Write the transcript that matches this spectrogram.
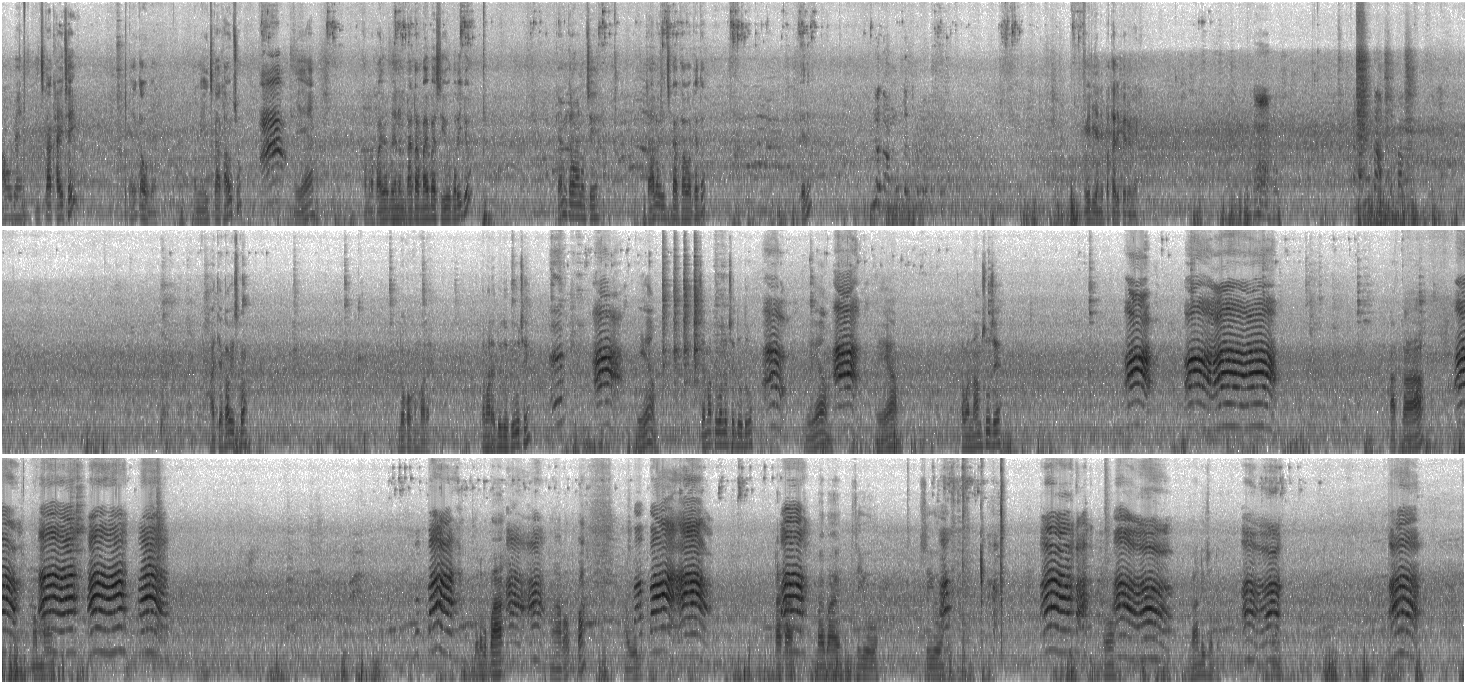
આવો બેન હિંચકા ખાય છે? એ કહો બેન તમે હિંચકા ખાઓ છો? એમ આપણા ભાઈઓ બહેનોને ટાટા બાય બાય સીયુ કરી ગયો કેમ કરવાનું છે? ચાલો હિંચકા ખાવા કે તો. કે નહીં? વીડિયાની પથારી ફેરવી નાખ. હાથિયા ખાવ હિંચકો ડોકો ખંભારે તમારે દૂધ પીવું છે એમ શેમાં પીવાનું છે દૂધ એમ એમ તમારું નામ શું છે કાકા મમ્મા Bola papa. Nah, papa. Halo. Papa. Tata. Bye bye. See you. See you. Ah. Oh. Gandeng satu. So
